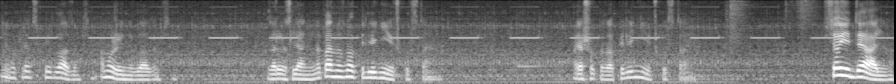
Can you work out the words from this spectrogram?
Ні, ну в принципі влазимося. А може і не влазимося. Зараз глянемо. Напевно знову під лінієчку вставимо. А я що казав? Під лінієчку вставимо. Все ідеально.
